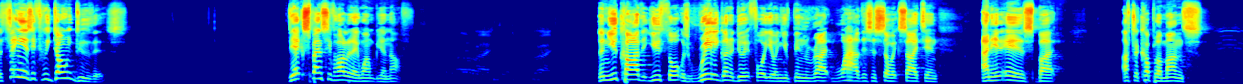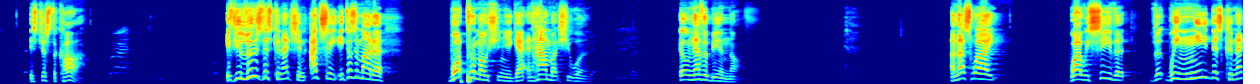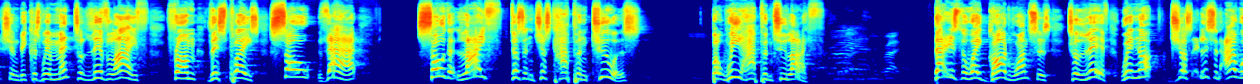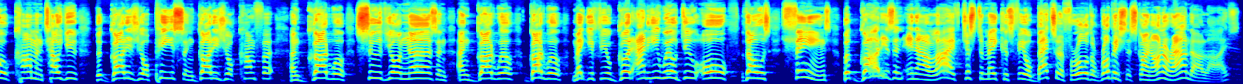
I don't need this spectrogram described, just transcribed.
The thing is, if we don't do this, the expensive holiday won't be enough. The new car that you thought was really going to do it for you, and you've been right, wow, this is so exciting and it is, but after a couple of months, it's just the car. If you lose this connection, actually, it doesn't matter what promotion you get and how much you earn, it'll never be enough. And that's why, why we see that, that we need this connection because we're meant to live life from this place so that so that life doesn't just happen to us, but we happen to life. That is the way God wants us to live. We're not just, listen, I will come and tell you that God is your peace and God is your comfort and God will soothe your nerves and, and God will God will make you feel good and he will do all those things. But God isn't in our life just to make us feel better for all the rubbish that's going on around our lives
